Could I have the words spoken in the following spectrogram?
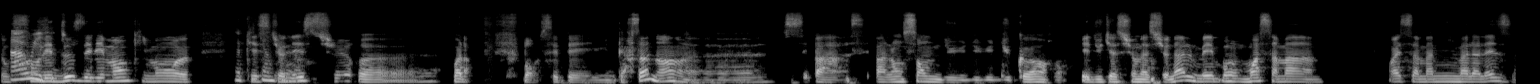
Donc, ah ce sont les deux éléments qui m'ont euh, questionné sur. Euh, voilà. Bon, c'était une personne, hein, euh, c'est pas c'est pas l'ensemble du, du, corps éducation nationale, mais bon, moi ça m'a ouais ça m'a mis mal à l'aise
